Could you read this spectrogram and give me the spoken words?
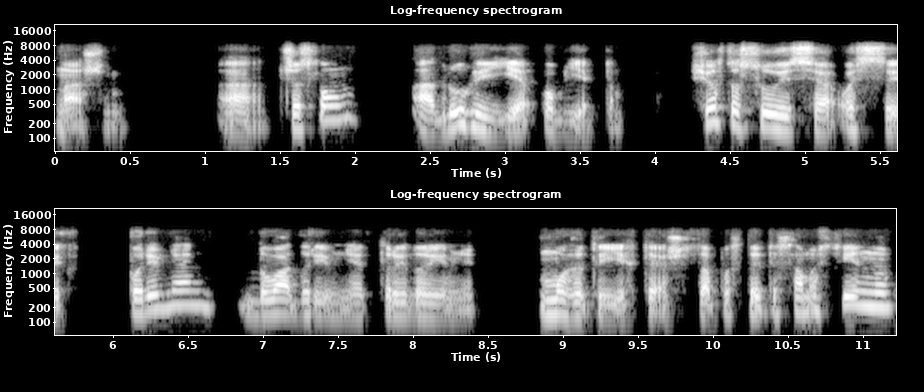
нашим е, числом, а другий є об'єктом. Що стосується ось цих порівнянь, 2 дорівнює, 3 дорівнює, можете їх теж запустити самостійно.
